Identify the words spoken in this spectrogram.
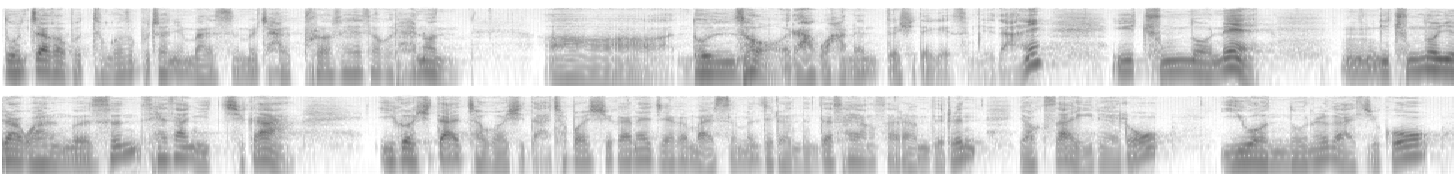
논자가 붙은 것은 부처님 말씀을 잘 풀어서 해석을 해놓은 어, 논서라고 하는 뜻이 되겠습니다. 이 중론에 음, 이 중론이라고 하는 것은 세상 이치가 이것이다 저것이다. 저번 시간에 제가 말씀을 드렸는데 서양 사람들은 역사 이래로 이원론을 가지고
